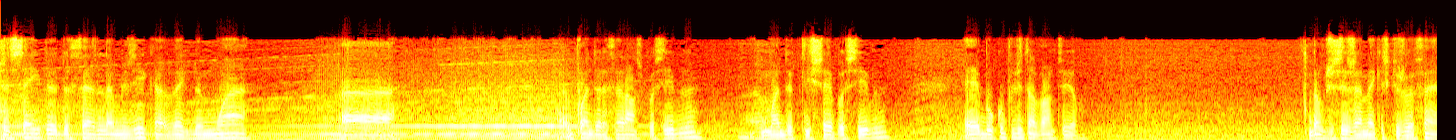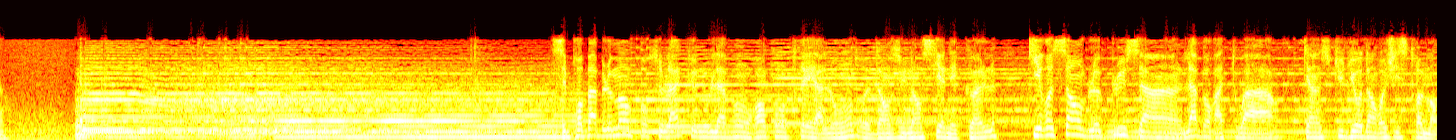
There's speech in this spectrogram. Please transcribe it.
J'essaye de, faire de la musique avec le moins euh, points de référence possible, moins de clichés possible et beaucoup plus d'aventure. Donc je sais jamais qu'est-ce que je veux faire. C'est probablement pour cela que nous l'avons rencontré à Londres dans une ancienne école qui ressemble plus à un laboratoire qu'un studio d'enregistrement.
